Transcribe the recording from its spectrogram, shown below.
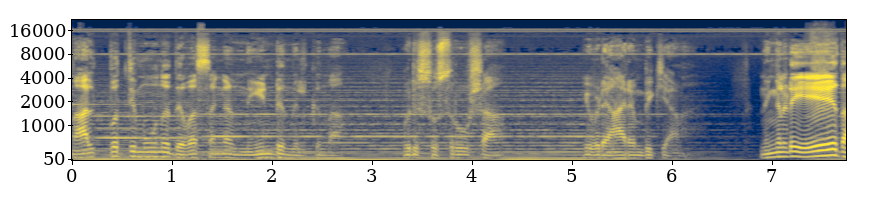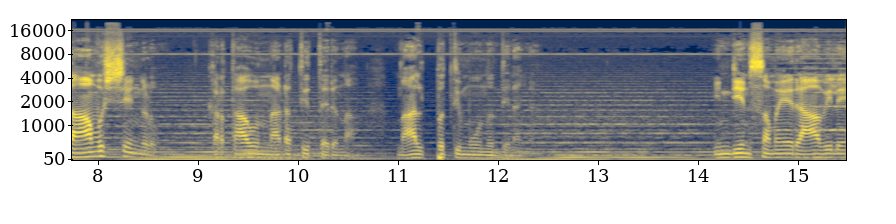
നാൽപ്പത്തിമൂന്ന് ദിവസങ്ങൾ നീണ്ടു നിൽക്കുന്ന ഒരു ശുശ്രൂഷ ഇവിടെ ആരംഭിക്കുകയാണ്. നിങ്ങളുടെ ഏത് ആവശ്യങ്ങളും കർത്താവ് നടത്തിത്തരുന്ന നാൽപ്പത്തിമൂന്ന് ദിനങ്ങൾ. ഇന്ത്യൻ സമയ രാവിലെ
